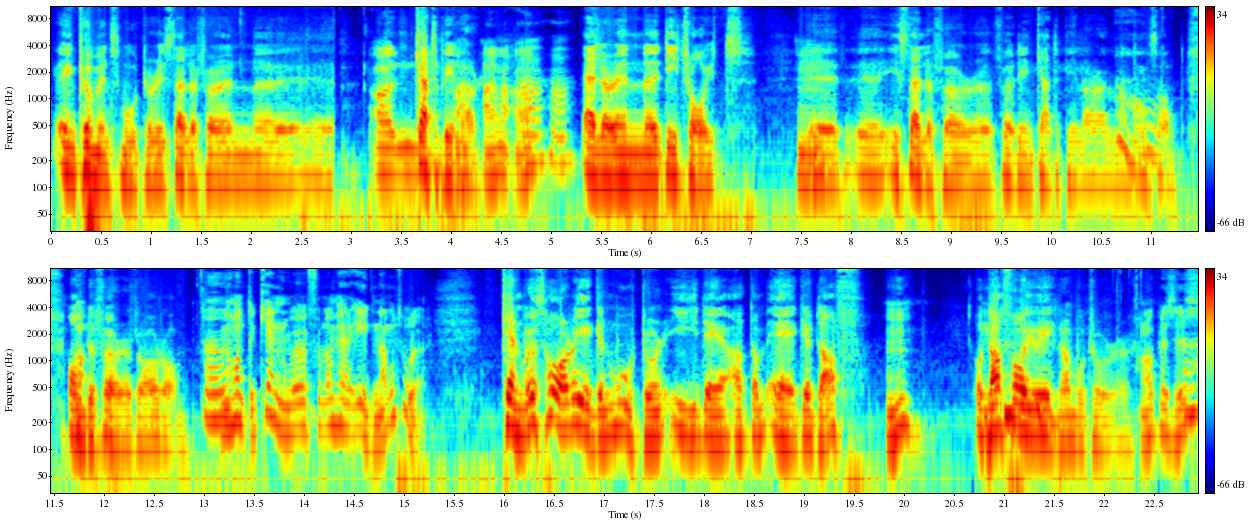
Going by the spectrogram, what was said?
en Cummins-motor istället för en Ja, det- Caterpillar. Ja, ja. Ja. Ja. eller en Detroit Mm. istället för, för din Caterpillar eller någonting Jaha. sånt. Om Ja. du föredrar dem. Men Ja. har inte Kenworth för de här egna motorer? Kenworth har egen motor i det att de äger DAF. Mhm. Och DAF har ju egna motorer. Ja, precis.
